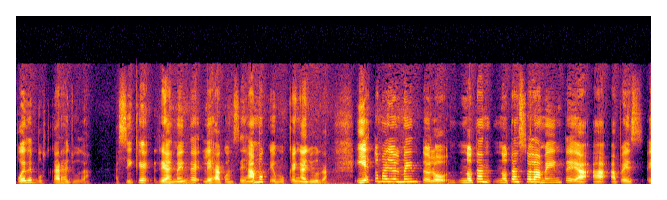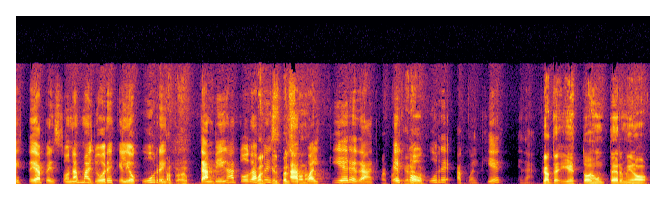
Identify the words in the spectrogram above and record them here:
puedes buscar ayuda. Así que realmente les aconsejamos que busquen ayuda. Y esto mayormente lo, no, tan, no tan solamente a, a, este, a personas mayores que le ocurren, también a toda persona, a cualquier edad. esto ocurre a cualquier edad. Fíjate, y esto es un término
